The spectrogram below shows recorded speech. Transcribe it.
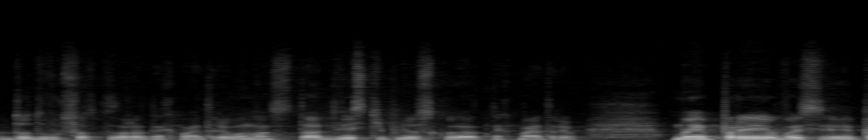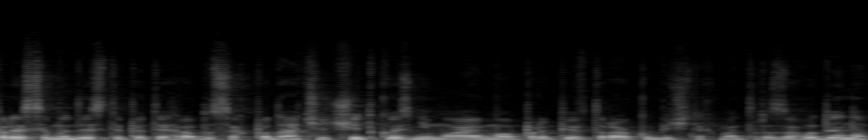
до 200 квадратних метрів у нас, да, 200 плюс квадратних метрів, ми при, при 75 градусах подачі чітко знімаємо при 1,5 кубічних метра за годину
